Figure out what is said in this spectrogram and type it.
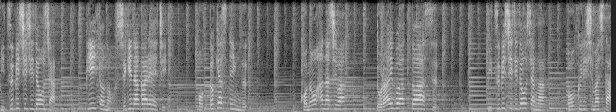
三菱自動車ピートの不思議なガレージポッドキャスティング。このお話はドライブアットアース三菱自動車がお送りしました。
